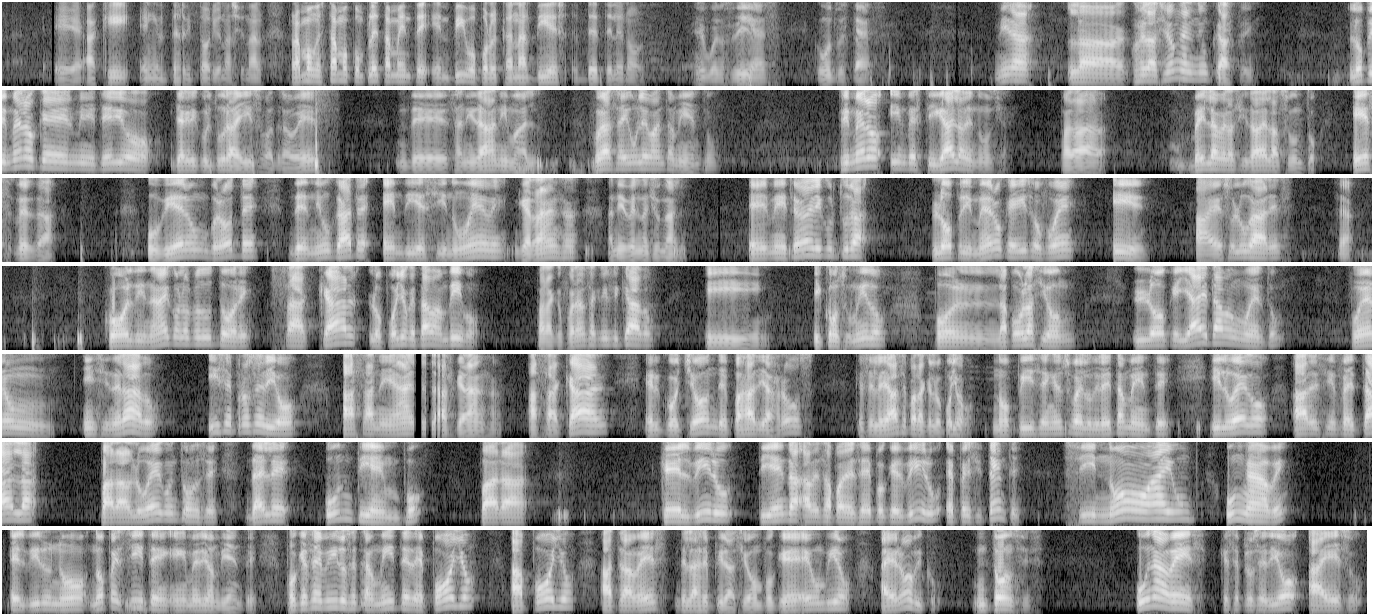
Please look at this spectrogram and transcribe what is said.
eh, aquí en el territorio nacional. Ramón, estamos completamente en vivo por el canal 10 de Telenor. Eh, buenos días, ¿cómo tú estás? Mira, la, con relación al Newcastle, lo primero que el Ministerio de Agricultura hizo a través de Sanidad Animal fue hacer un levantamiento. Primero, investigar la denuncia para ver la veracidad del asunto. Es verdad. Hubieron brotes de Newcastle en 19 granjas a nivel nacional. El Ministerio de Agricultura lo primero que hizo fue ir a esos lugares, o sea, coordinar con los productores, sacar los pollos que estaban vivos para que fueran sacrificados y, y consumidos por la población. Los que ya estaban muertos fueron incinerados y se procedió a sanear las granjas a sacar el colchón de paja de arroz que se le hace para que los pollos no pisen el suelo directamente y luego a desinfectarla para luego entonces darle un tiempo para que el virus tienda a desaparecer porque el virus es persistente. Si no hay un, ave, el virus no, no persiste en el medio ambiente porque ese virus se transmite de pollo a pollo a través de la respiración, porque es un virus aeróbico. Entonces, una vez que se procedió a eso,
